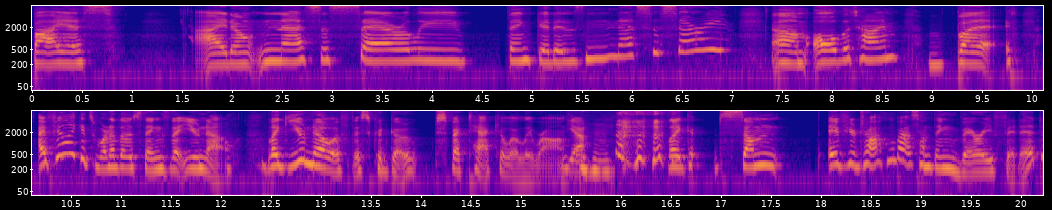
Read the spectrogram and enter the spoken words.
bias, I don't necessarily think it is necessary um, all the time. But I feel like it's one of those things that you know. Like, you know if this could go spectacularly wrong. yeah. Like, some. If you're talking about something very fitted,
